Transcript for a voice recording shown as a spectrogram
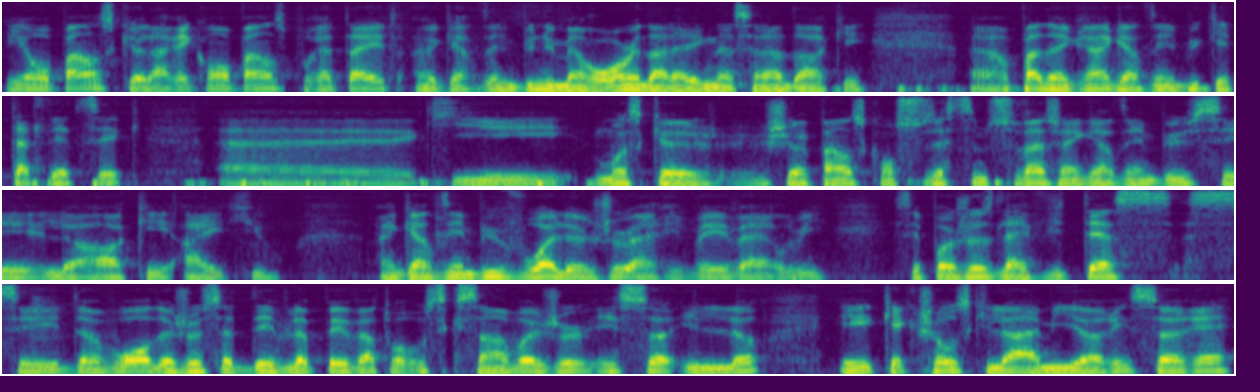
et on pense que la récompense pourrait être un gardien de but numéro un dans la Ligue nationale de hockey. Euh, on parle d'un grand gardien de but qui est athlétique, euh, qui est, moi, ce que je pense qu'on sous-estime souvent chez un gardien de but, c'est le hockey IQ. un gardien de but voit le jeu arriver vers lui. C'est pas juste de la vitesse, c'est de voir le jeu se développer vers toi, où ce qui s'en va le jeu. Et ça, il l'a. Et quelque chose qu'il a amélioré serait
